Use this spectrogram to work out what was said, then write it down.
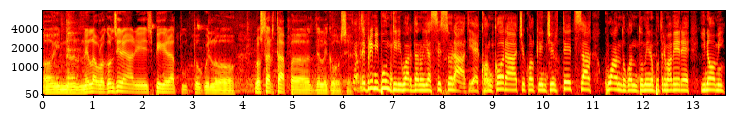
eh, nell'aula consigliare e spiegherà tutto quello lo start-up eh, delle cose. I primi punti riguardano gli assessorati, ecco, ancora c'è qualche incertezza, quando quantomeno potremo avere i nomi?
